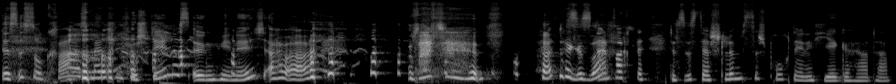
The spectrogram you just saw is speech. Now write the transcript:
das ist so krass. Menschen verstehen das irgendwie nicht, aber was? Hat er gesagt? einfach das ist der schlimmste Spruch, den ich je gehört habe.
